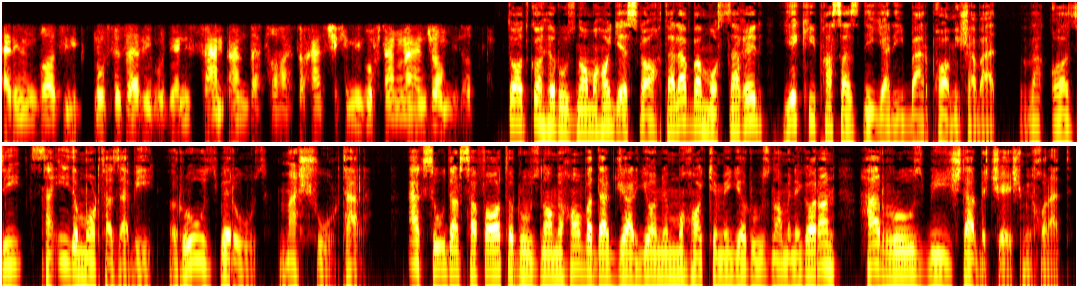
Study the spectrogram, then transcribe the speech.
ترین قاضی مرتضوی بود. یعنی سمعا و تا حتی هر چی که می‌گفتن اون انجام می‌داد. دادگاه روزنامه های اصلاح طلب و مستقل یکی پس از دیگری برپا می شود و قاضی سعید مرتضوی روز به روز مشهورتر. عکس او در صفحات روزنامه ها و در جریان محاکمه روزنامه نگاران هر روز بیشتر به چشم می خورد.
